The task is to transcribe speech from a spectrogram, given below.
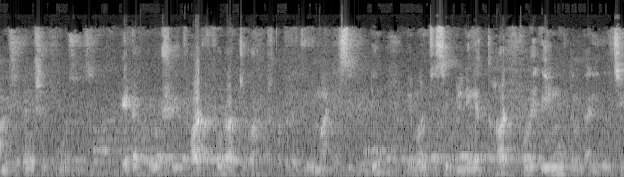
আমি সেখানে এসে পৌঁছেছি। এটা হলো সেই থার্ড ফ্লোর রাজ্যকর হাসপাতালের যে ইমার্জেন্সি বিল্ডিং ইমার্জেন্সি বিল্ডিংয়ের থার্ড ফ্লোরে এই মুহূর্তে আমি দাঁড়িয়ে রয়েছি।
